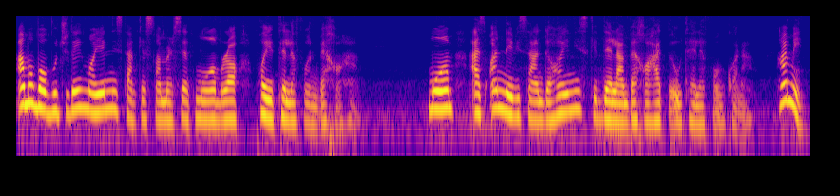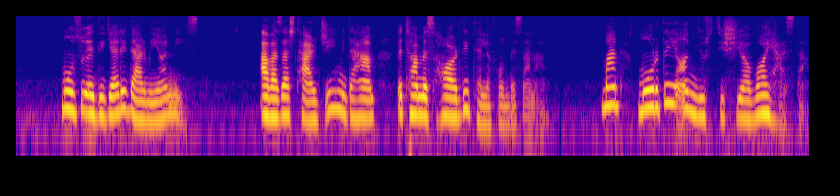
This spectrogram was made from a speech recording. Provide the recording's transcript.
اما با وجود این مایل نیستم که سامرست موام را پای تلفن بخواهم. موام از آن نویسنده هایی نیست که دلم بخواهد به او تلفن کنم. همین. موضوع دیگری در میان نیست. عوضش ترجیح می دهم به تامس هاردی تلفن بزنم. من مرده آن یوستیشیا وای هستم.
